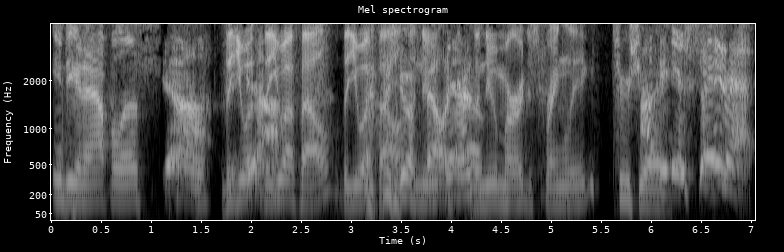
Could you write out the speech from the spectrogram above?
Indianapolis. Yeah, the U- yeah. the UFL, the UFL, the, the new yes. the new merged spring league. Touche. How can you say that?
